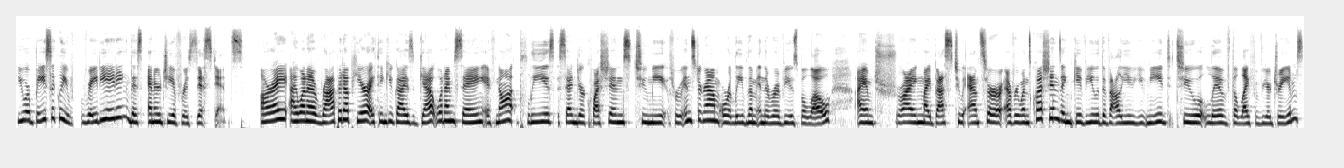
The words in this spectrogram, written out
You are basically radiating this energy of resistance. All right, I want to wrap it up here. I think you guys get what I'm saying. If not, please send your questions to me through Instagram or leave them in the reviews below. I am trying my best to answer everyone's questions and give you the value you need to live the life of your dreams.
